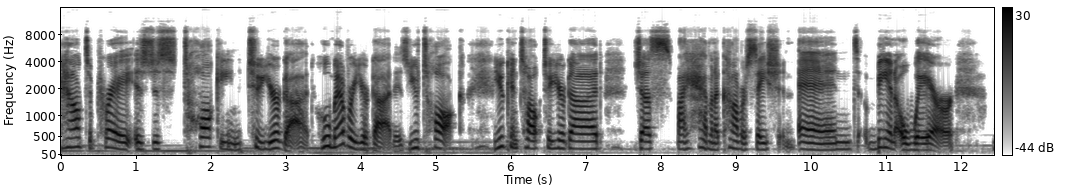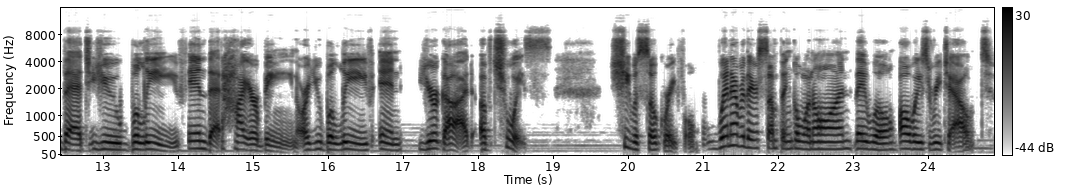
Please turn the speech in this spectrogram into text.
how to pray is just talking to your God, whomever your God is. You talk. You can talk to your God just by having a conversation and being aware that you believe in that higher being or you believe in your God of choice. She was so grateful. Whenever there's something going on, they will always reach out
